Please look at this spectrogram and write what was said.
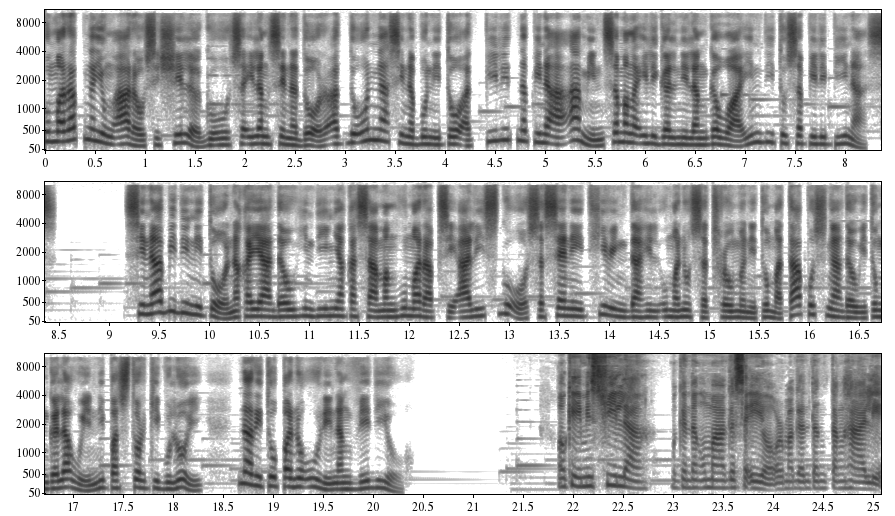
Humarap ngayong araw si Sheila Guo sa ilang senador at doon nga sinabon ito at pilit na pinaaamin sa mga iligal nilang gawain dito sa Pilipinas. Sinabi din nito na kaya daw hindi niya kasamang humarap si Alice Guo sa Senate hearing dahil umano sa trauma nito matapos nga daw itong galawin ni Pastor Kibuloy, narito panoorin ang video. Okay, Miss Sheila, magandang umaga sa iyo or magandang tanghali.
